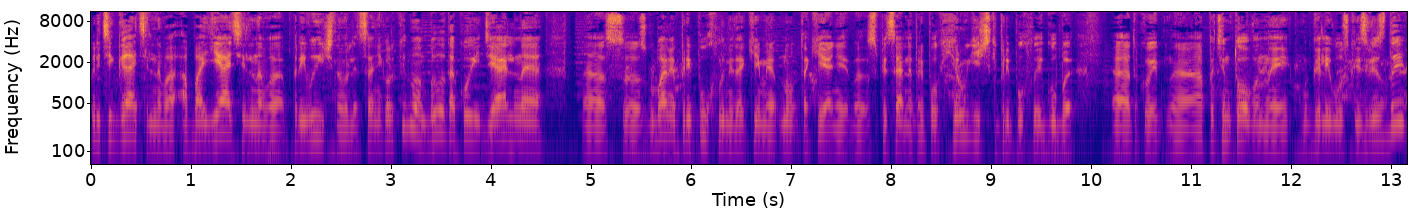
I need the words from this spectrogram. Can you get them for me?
притягательного, обаятельного, привычного лица Николь Кидман было такое идеальное, э, с, с губами припухлыми такими, ну, такие, они э, специально припух, хирургически припухлые губы э, такой э, патентованной голливудской звезды.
